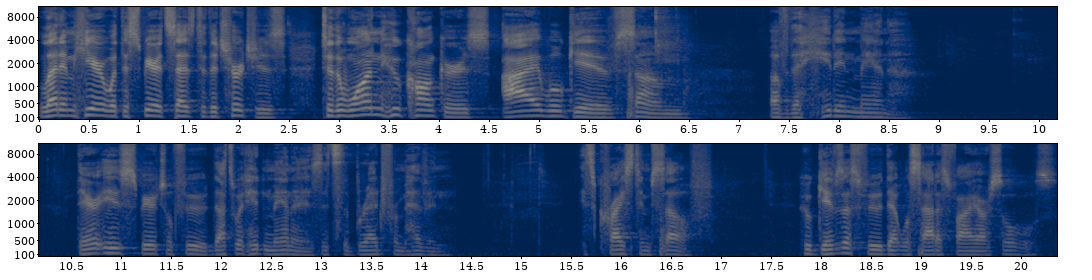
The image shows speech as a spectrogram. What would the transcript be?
let him hear what the Spirit says to the churches. To the one who conquers, I will give some of the hidden manna. There is spiritual food. That's what hidden manna is it's the bread from heaven. It's Christ Himself who gives us food that will satisfy our souls.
